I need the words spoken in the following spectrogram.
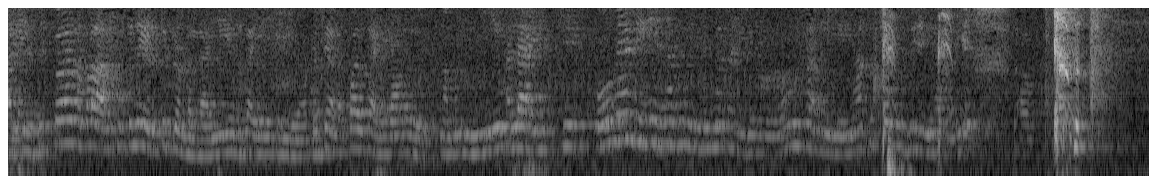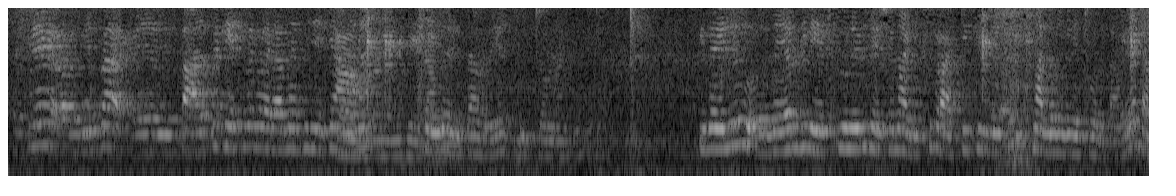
അല്ല ഇതിപ്പോ നമ്മൾ ആവശ്യത്തിന് എടുത്തിട്ടുണ്ടല്ലോ. ഈ ഒരു തയ്യൽ അപ്പൊ ചിലപ്പോ അത് തികയാതെ വരും. നമ്മൾ ഇനിയും അല്ല അഴിച്ച് ഓ വേണ്ട ഇനി എന്നാ ഇതിന്റെ കഴിക്കണം ഇതിനകത്ത് പക്ഷേ ഇങ്ങനത്തെ താഴത്തെ കേസിലൊക്കെ വരാൻ നേരത്തെ ചേച്ചി അങ്ങനെ ചെയ്തെടുത്താൽ മതി. സ്വിച്ച് ഓൺ ആക്കി. വേറൊരു വേസ്റ്റ് തുണിയുടെ ശേഷം അടിച്ച് പ്രാക്ടീസ് ചെയ്ത് നല്ലൊരു വെച്ച് കൊടുത്താൽ മതി കേട്ടോ.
